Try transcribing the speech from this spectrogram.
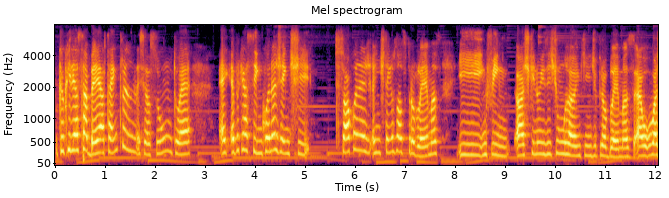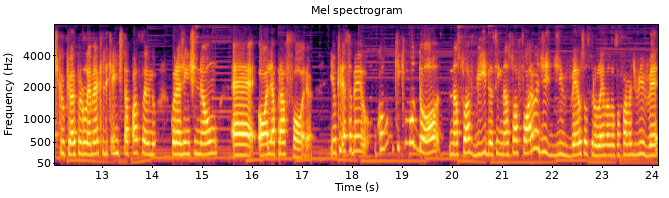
O que eu queria saber, até entrando nesse assunto, é, é, é porque assim, quando a gente. Só quando a gente tem os nossos problemas, e, enfim, eu acho que não existe um ranking de problemas. Eu acho que o pior problema é aquele que a gente tá passando quando a gente não é, olha para fora. E eu queria saber como, o que, que, mudou na sua vida, assim, na sua forma de, de, ver os seus problemas, na sua forma de viver,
